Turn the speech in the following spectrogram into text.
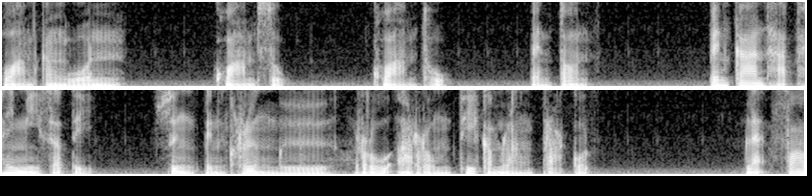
ความกังวล ความสุข ความทุกข์ เป็นต้น เป็นการหัดให้มีสติ ซึ่งเป็นเครื่องมือรู้อารมณ์ที่กำลังปรากฏ และเฝ้า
